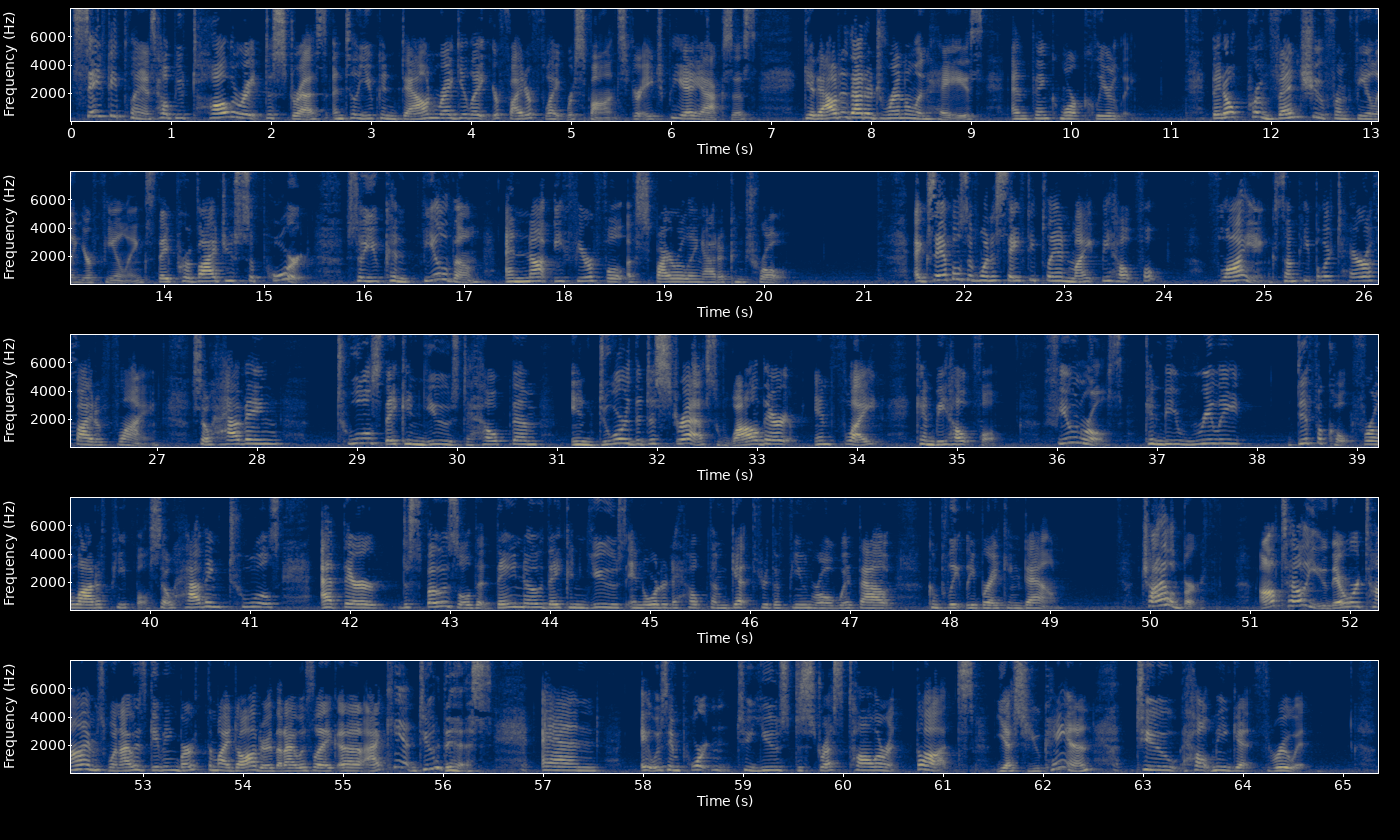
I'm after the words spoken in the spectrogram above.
Safety plans help you tolerate distress until you can downregulate your fight or flight response, your HPA axis, get out of that adrenaline haze, and think more clearly. They don't prevent you from feeling your feelings, they provide you support so you can feel them and not be fearful of spiraling out of control. Examples of when a safety plan might be helpful flying. Some people are terrified of flying. So, having tools they can use to help them endure the distress while they're in flight can be helpful. Funerals can be really difficult for a lot of people. So, having tools at their disposal that they know they can use in order to help them get through the funeral without completely breaking down. Childbirth. I'll tell you, there were times when I was giving birth to my daughter that I was like, uh, I can't do this. And it was important to use distress tolerant thoughts, yes, you can, to help me get through it.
